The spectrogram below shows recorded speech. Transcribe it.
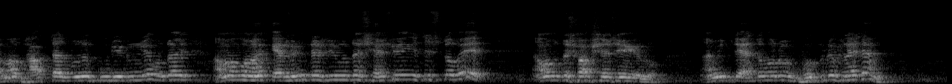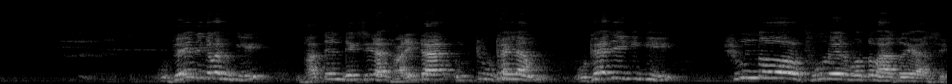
আমার ভাতটা বোধহয় পুড়িয়ে টুড়িয়ে বোধ হয় আমার মনে হয় ক্যারোসিন ট্যারোসিন বোধ শেষ হয়ে গেছে স্টোভের। আমার মধ্যে সব শেষ হয়ে গেলো। আমি তো এত বড় ভুল করে ফেলাইলাম। উঠেই দেখলাম কি, ভাতের দেখছি ভারীটা একটু উঠাইলাম। উঠাই দেখি কি, সুন্দর ফুলের মতো ভাত হয়ে আসে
